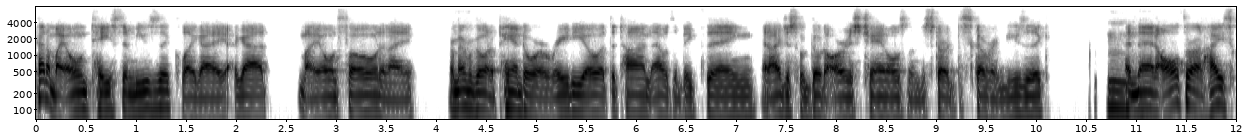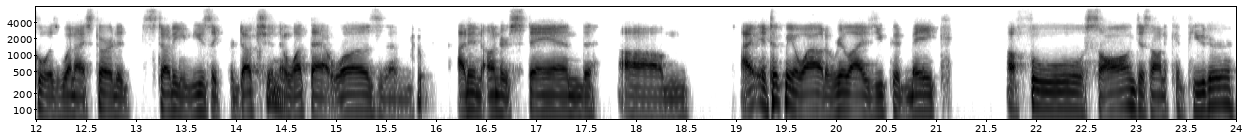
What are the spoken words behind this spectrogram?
kind of my own taste in music. Like I I got my own phone, and I remember going to Pandora Radio at the time. That was a big thing, and I just would go to artist channels and just start discovering music. Mm. And then all throughout high school is when I started studying music production and what that was. And I didn't understand. Um, I, it took me a while to realize you could make a full song just on a computer.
